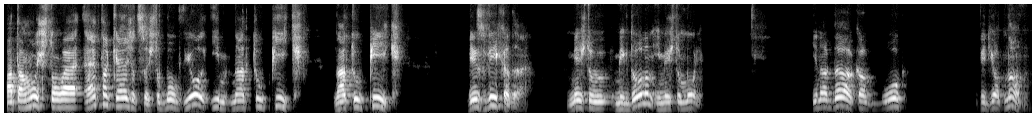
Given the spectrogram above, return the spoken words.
Потому что это кажется, что Бог вел им на тупик, на тупик, без выхода между Мигдолом и между морем. Иногда, как Бог ведет нам,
